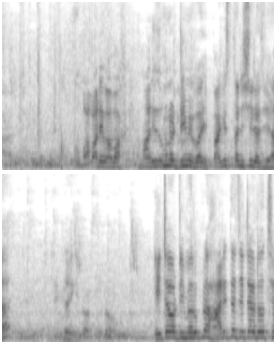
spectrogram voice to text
হ্যাঁ ও বাবা রে বাবা মাদি তো মনে ডিমে ভাই পাকিস্তানি সিরাজি হ্যাঁ? দেখি। এটাও। ডিমের উপরে হাড়িতে যেটা ওটা হচ্ছে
